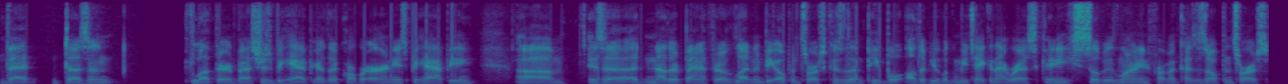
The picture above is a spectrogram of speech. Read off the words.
that doesn't let their investors be happy or their corporate earnings be happy um, is a, another benefit of letting it be open source because then people other people can be taking that risk and you still be learning from it because it's open source.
